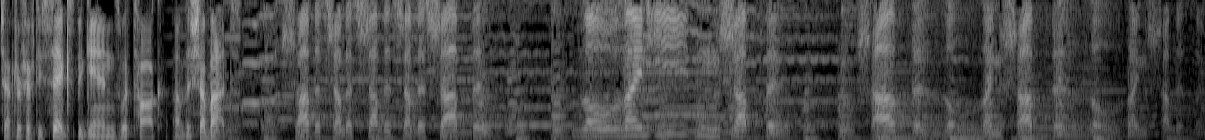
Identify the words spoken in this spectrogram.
Chapter 56 begins with talk of the Shabbat. Shabbos, Shabbos, Shabbos, Shabbos, Shabbos. So sein Eden Shabbos. Shabbos, so sein Shabbos, so sein Shabbos.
